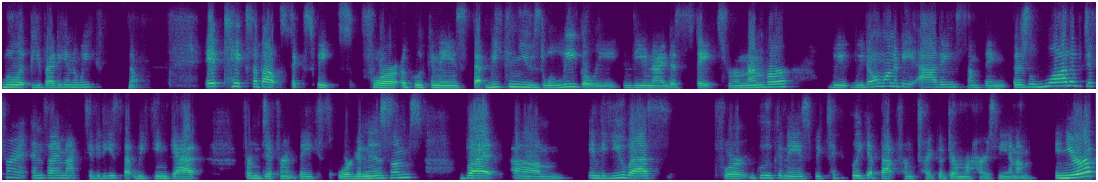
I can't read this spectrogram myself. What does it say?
Will it be ready in a week? No. It takes about six weeks for a glucanase that we can use legally in the United States. Remember, we, we don't want to be adding something. There's a lot of different enzyme activities that we can get from different base organisms, but um, in the US, for glucanase, we typically get that from Trichoderma harzianum. In Europe,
